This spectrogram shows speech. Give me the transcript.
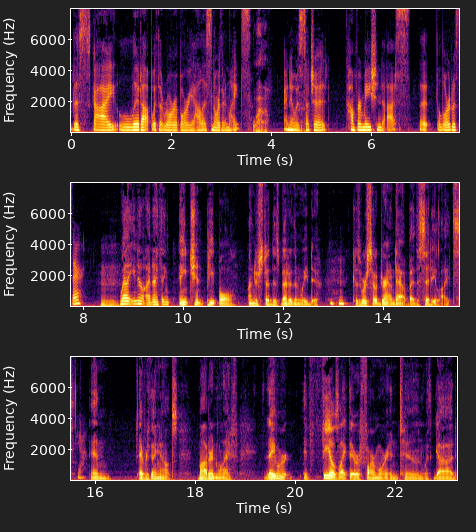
the sky lit up with aurora borealis, northern lights. Wow. And it was such a confirmation to us that the Lord was there. Mm-hmm. Well, you know, and I think ancient people understood this better than we do mm-hmm. because we're so drowned out by the city lights Yeah. and everything else, modern life. They were, it feels like they were far more in tune with God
